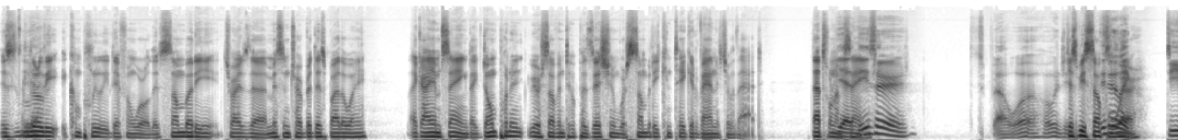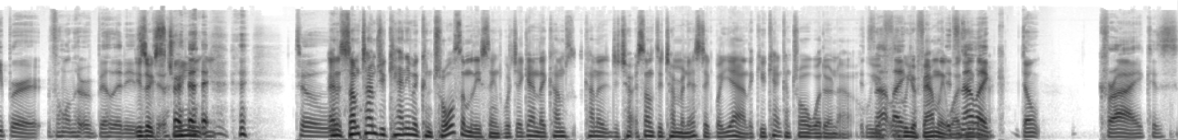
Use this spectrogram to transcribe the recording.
It's Yeah. literally a completely different world. If somebody tries to misinterpret this, by the way, like I am saying, like don't put in yourself into a position where somebody can take advantage of that. That's what I'm saying. yeah these are oh, whoa, what would you Just be self these are aware. like deeper vulnerabilities These are extreme- to and sometimes you can't even control some of these things, which again, that comes kind of deter- sounds deterministic. But yeah, like you can't control whether or not who your not who your family it's was. It's not either. like don't cry because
